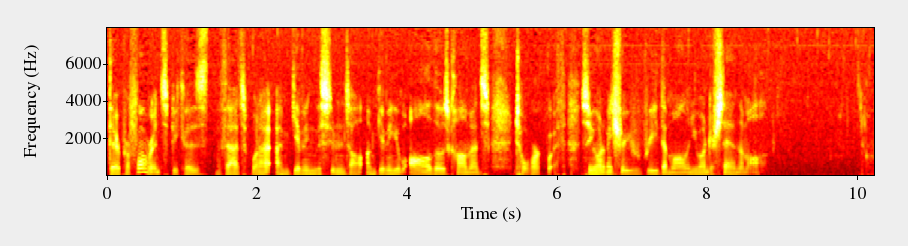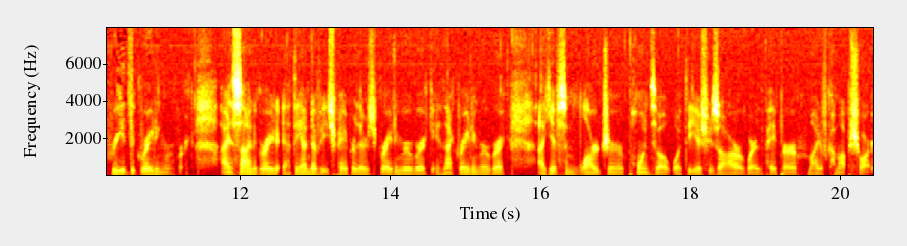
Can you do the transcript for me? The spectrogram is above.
their performance because that's what I, am giving the students all I'm giving you all those comments to work with. So you want to make sure you read them all and you understand them all read the grading rubric. I assign a grade at the end of each paper. There's a grading rubric. In that grading rubric, I give some larger points about what the issues are or where the paper might have come up short.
